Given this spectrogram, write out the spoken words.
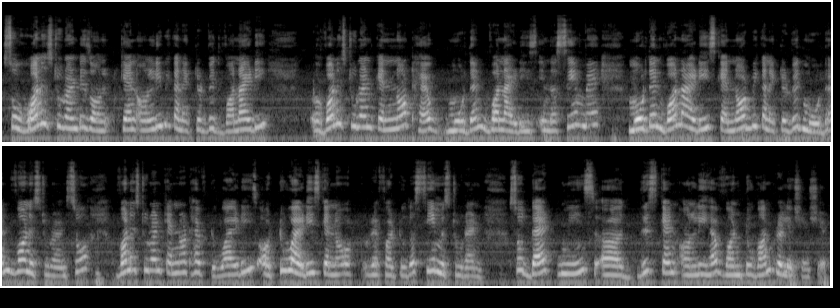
so one student is on can only be connected with one id uh, one student cannot have more than one IDs. In the same way, more than one IDs cannot be connected with more than one student. So, one student cannot have two IDs or two IDs cannot refer to the same student. So, that means uh, this can only have one-to-one -one relationship.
